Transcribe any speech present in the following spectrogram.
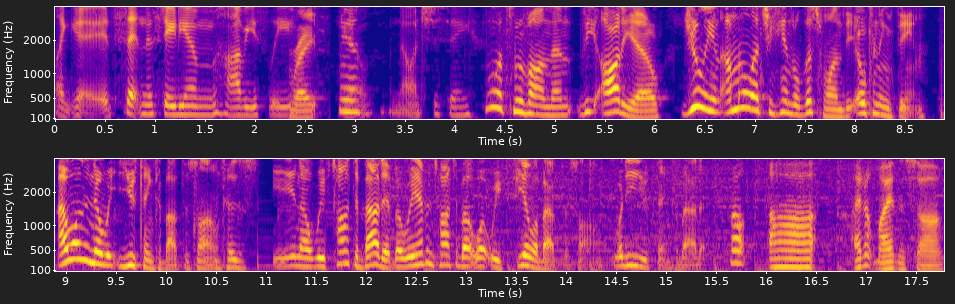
Like uh, it's set in the stadium, obviously. Right. You Yeah. know, not much to say. Well, let's move on then. The audio. Julian, I'm going to let you handle this one, the opening theme. I want to know what you think about the song because, you know, we've talked about it, but we haven't talked about what we feel about the song. What do you think about it? Well, uh, I don't mind the song.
